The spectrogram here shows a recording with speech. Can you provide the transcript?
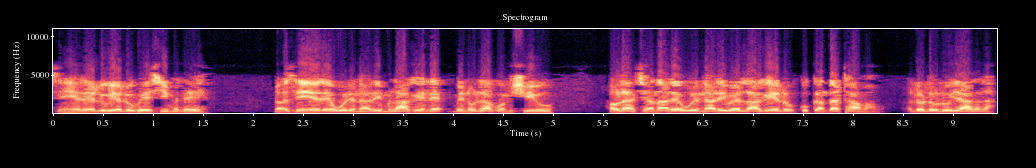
ဆင်းရဲတဲ့လူရဲ့လို့ပဲရှိမလဲနော်ဆင်းရဲတဲ့ဝေဒနာတွေမလာခဲ့နဲ့မင်းတို့လာခွင့်မရှိဘူးဟုတ်လားချမ်းသာတဲ့ဝေဒနာတွေပဲလာခဲ့လို့ကိုကန့်တတ်ထားမှာအဲ့လိုလုပ်လို့ရသလား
